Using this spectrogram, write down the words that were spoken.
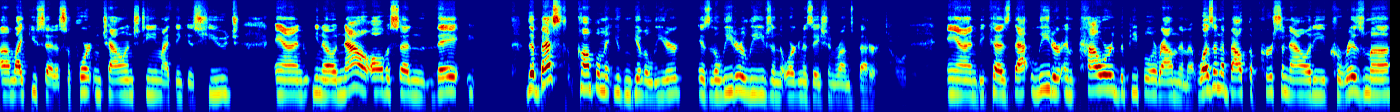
Um, like you said, a support and challenge team, I think, is huge. And, you know, now all of a sudden they, the best compliment you can give a leader is the leader leaves and the organization runs better Totally. and because that leader empowered the people around them. It wasn't about the personality, charisma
